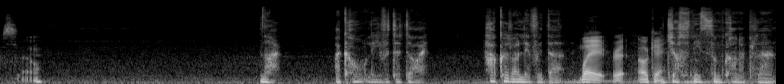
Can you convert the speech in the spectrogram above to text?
So No, I can't leave her to die. How could I live with that? wait. okay. I Just need some kind of plan.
